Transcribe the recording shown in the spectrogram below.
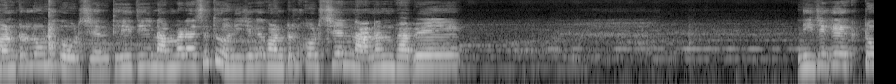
কন্ট্রোল উনি করছেন। থ্রি থ্রি নাম্বার আছে তো, নিজেকে কন্ট্রোল করছেন নানানভাবে। নিজেকে একটু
